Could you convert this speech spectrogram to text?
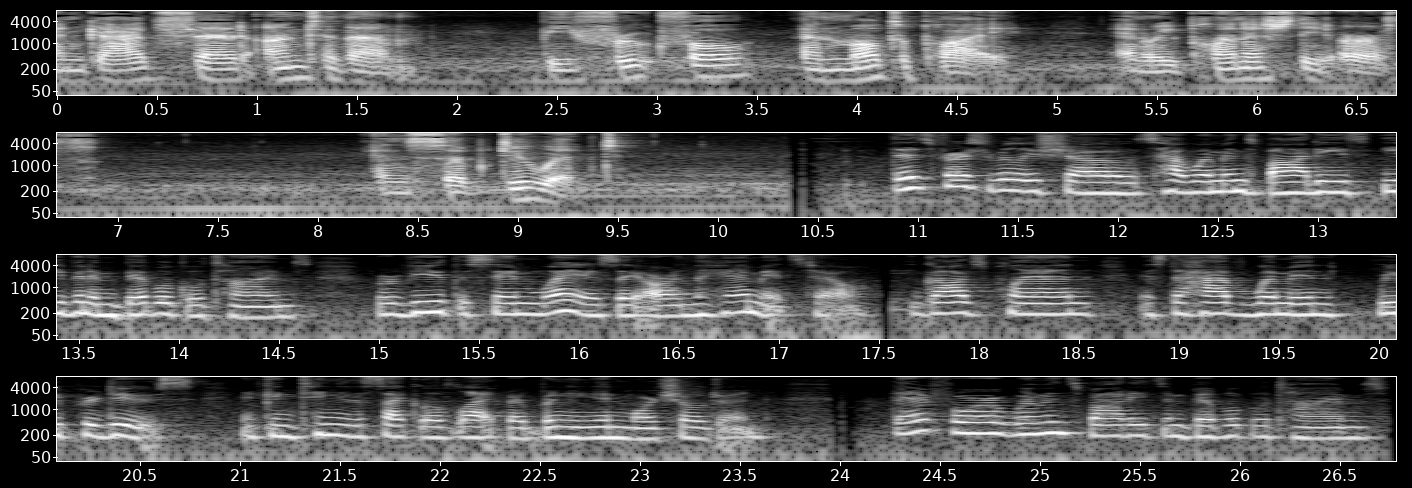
And God said unto them, Be fruitful and multiply, and replenish the earth, and subdue it this verse really shows how women's bodies, even in biblical times, were viewed the same way as they are in The Handmaid's Tale. God's plan is to have women reproduce and continue the cycle of life by bringing in more children. Therefore, women's bodies in biblical times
